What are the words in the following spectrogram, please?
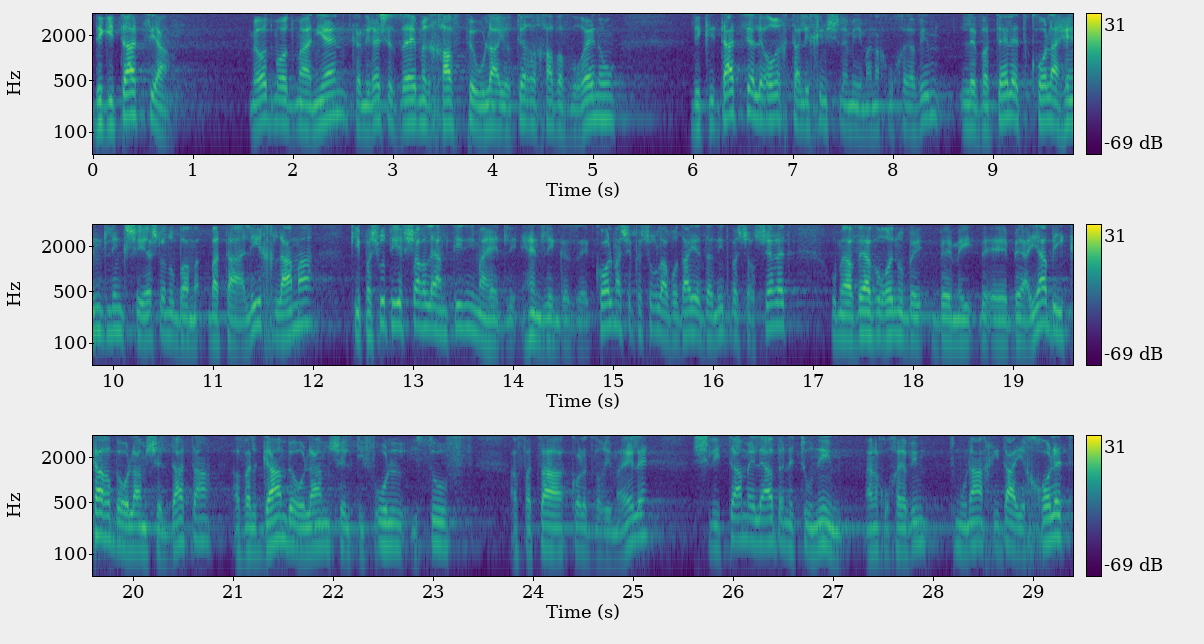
דיגיטציה, מאוד מאוד מעניין, כנראה שזה מרחב פעולה יותר רחב עבורנו. דיגיטציה לאורך תהליכים שלמים. אנחנו חייבים לבטל את כל ה handling שיש לנו בתהליך. למה? כי פשוט אי אפשר להמתין עם ה handling הזה. כל מה שקשור לעבודה ידנית בשרשרת הוא מהווה עבורנו בעיה, בעיקר בעולם של דאטה, אבל גם בעולם של תפעול, איסוף, הפצה, כל הדברים האלה. שליטה מלאה בנתונים, אנחנו חייבים תמונה אחידה, יכולת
